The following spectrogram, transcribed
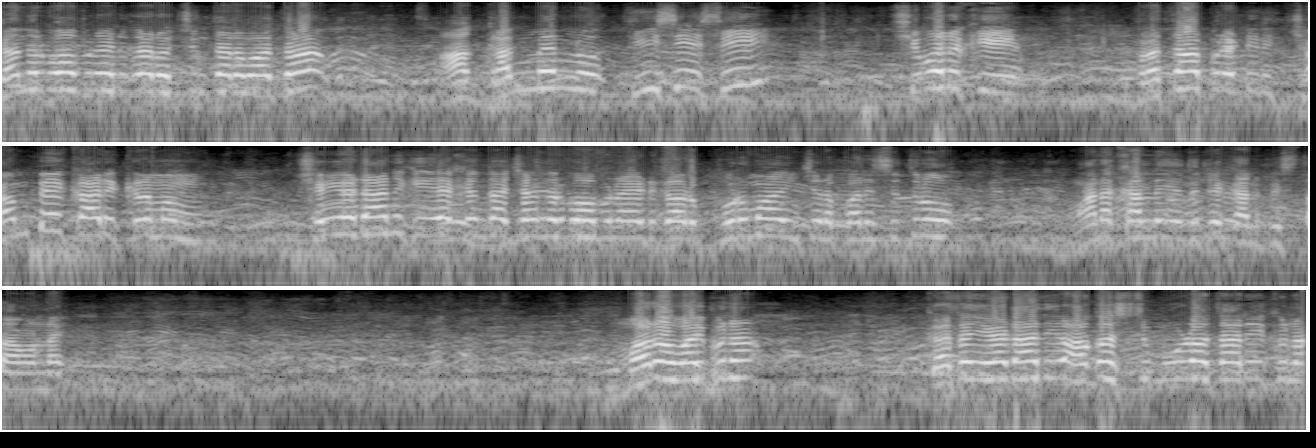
చంద్రబాబు నాయుడు గారు వచ్చిన తర్వాత ఆ గన్మెన్ను తీసేసి చివరికి ప్రతాప్ రెడ్డిని చంపే కార్యక్రమం చేయడానికి ఏకంగా చంద్రబాబు నాయుడు గారు పురమాయించిన పరిస్థితులు మన కళ్ళ ఎదుటే కనిపిస్తా ఉన్నాయి. మరోవైపున గత ఏడాది ఆగస్టు మూడో తారీఖున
